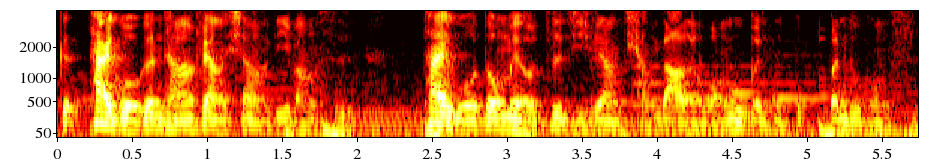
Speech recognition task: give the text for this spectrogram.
跟泰国跟台湾非常像的地方是，泰国都没有自己非常强大的网络本土本土公司，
